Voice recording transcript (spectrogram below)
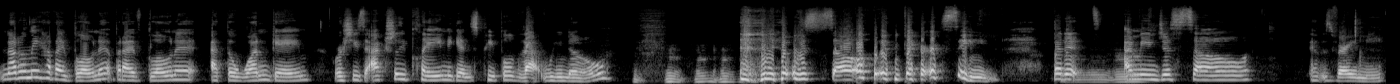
Not only have I blown it, but I've blown it at the one game where she's actually playing against people that we know. and it was so embarrassing. But it, I mm-hmm. mean, just so, it was very me.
